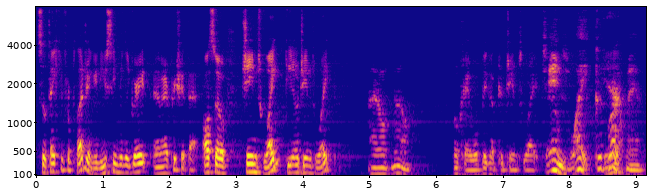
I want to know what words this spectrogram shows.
so thank you for pledging, and you seem really great, and I appreciate that. Also, James White. Do you know James White? I don't know. Okay, well, big up to James White. James White. Good Yeah. work, man.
